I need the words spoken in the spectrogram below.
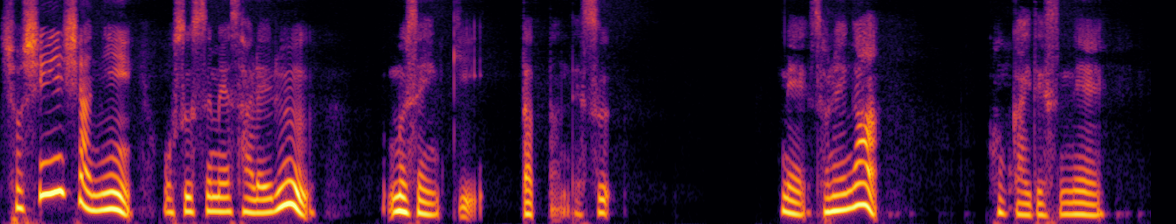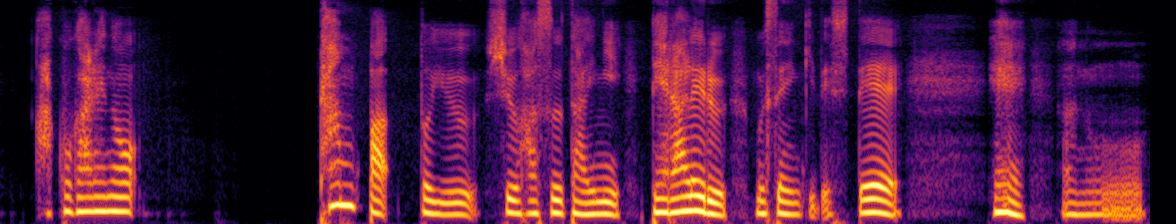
初心者におすすめされる無線機だったんです。ね、それが今回ですね、憧れの短波という周波数帯に出られる無線機でして、ええ、あの、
